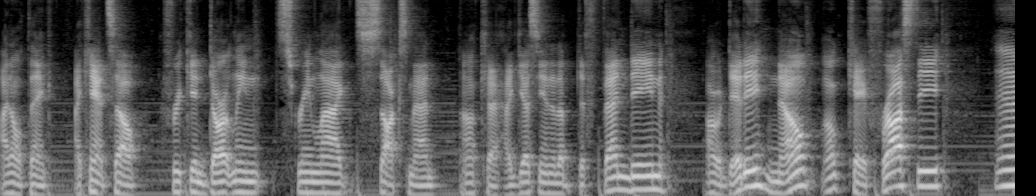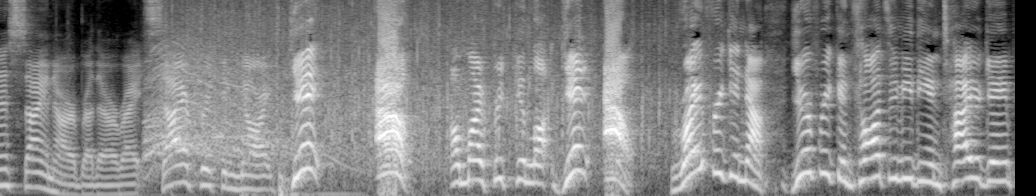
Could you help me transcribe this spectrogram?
I don't think. I can't tell. Freaking Dartling screen lag sucks, man. Okay, I guess he ended up defending. Oh, did he? No? Okay, Frosty. Eh, sayonara, brother, alright? Sayonara freaking alright. Get out! of my freaking lot. Get out! Right freaking now. You're freaking taunting me the entire game,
